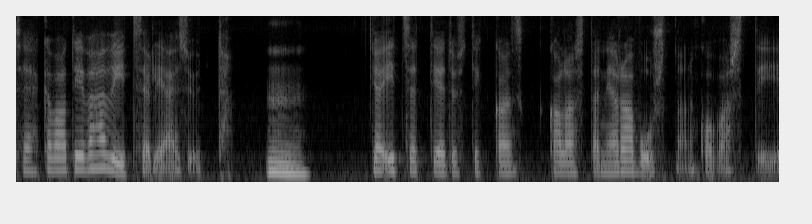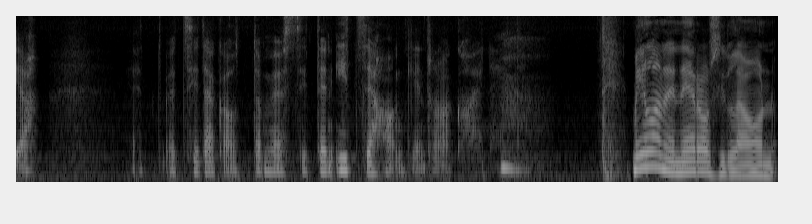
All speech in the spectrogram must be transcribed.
se ehkä vaatii vähän viitseliäisyyttä. Mm. Ja itse tietysti kans kalastan ja ravustan kovasti ja et, et sitä kautta myös sitten itse hankin raaka-aineita. Mm. Millainen ero sillä on,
